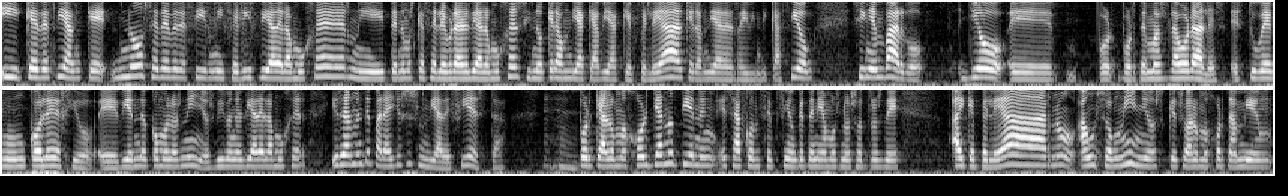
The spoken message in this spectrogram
y que decían que no se debe decir ni feliz día de la mujer, ni tenemos que celebrar el día de la mujer, sino que era un día que había que pelear, que era un día de reivindicación. Sin embargo, yo, eh, por, por temas laborales, estuve en un colegio eh, viendo cómo los niños viven el Día de la Mujer y realmente para ellos es un día de fiesta. Porque a lo mejor ya no tienen esa concepción que teníamos nosotros de hay que pelear, ¿no? Aún son niños, que eso a lo mejor también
